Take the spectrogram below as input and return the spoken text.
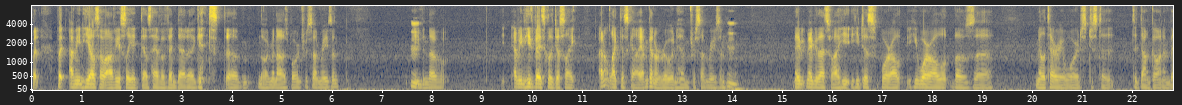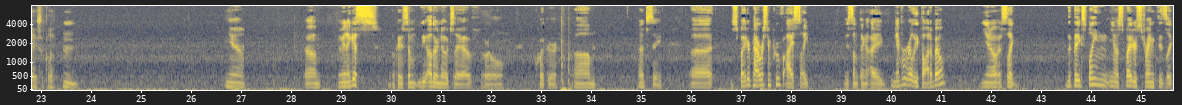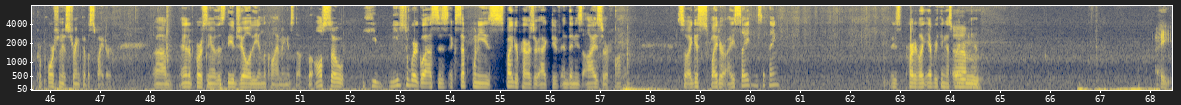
But but I mean, he also obviously does have a vendetta against um, Norman Osborn for some reason. Hmm. Even though, I mean, he's basically just like, I don't like this guy. I'm gonna ruin him for some reason. Mm. Maybe maybe that's why he, he just wore all he wore all those uh, military awards just to to dunk on him, basically. Hmm. Yeah. Um, I mean, I guess. Okay, some the other notes I have are a little quicker. Um, let's see. Uh, spider powers improve eyesight is something I never really thought about. You know, it's like that they explain. You know, spider strength is like proportionate strength of a spider. Um, and of course, you know, there's the agility and the climbing and stuff, but also he needs to wear glasses except when his spider powers are active and then his eyes are fine. So I guess spider eyesight is a thing? Is part of like everything a spider Um, can. I,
